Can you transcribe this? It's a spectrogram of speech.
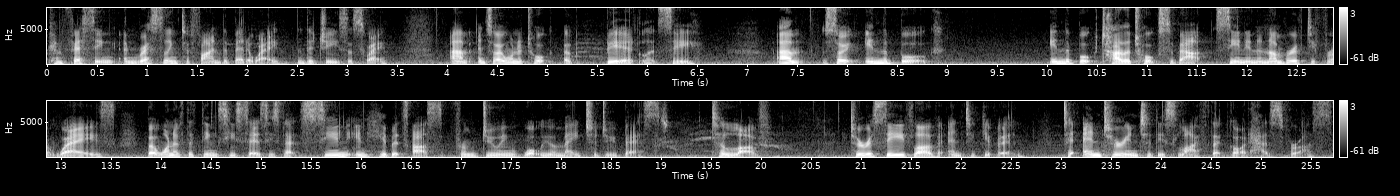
confessing and wrestling to find the better way, the Jesus way. Um, and so I want to talk a bit. Let's see. Um, so in the book, in the book, Tyler talks about sin in a number of different ways. But one of the things he says is that sin inhibits us from doing what we were made to do best to love, to receive love and to give it, to enter into this life that God has for us.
